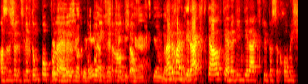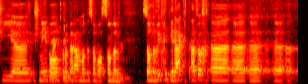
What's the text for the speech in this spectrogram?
Also das ist vielleicht unpopulär in der politischen Landschaft. Nein, wir können direkt Geld geben, nicht indirekt über so komische äh, Schneeballprogramme oder sowas, sondern mhm sondern wirklich direkt einfach, äh, äh, äh, äh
